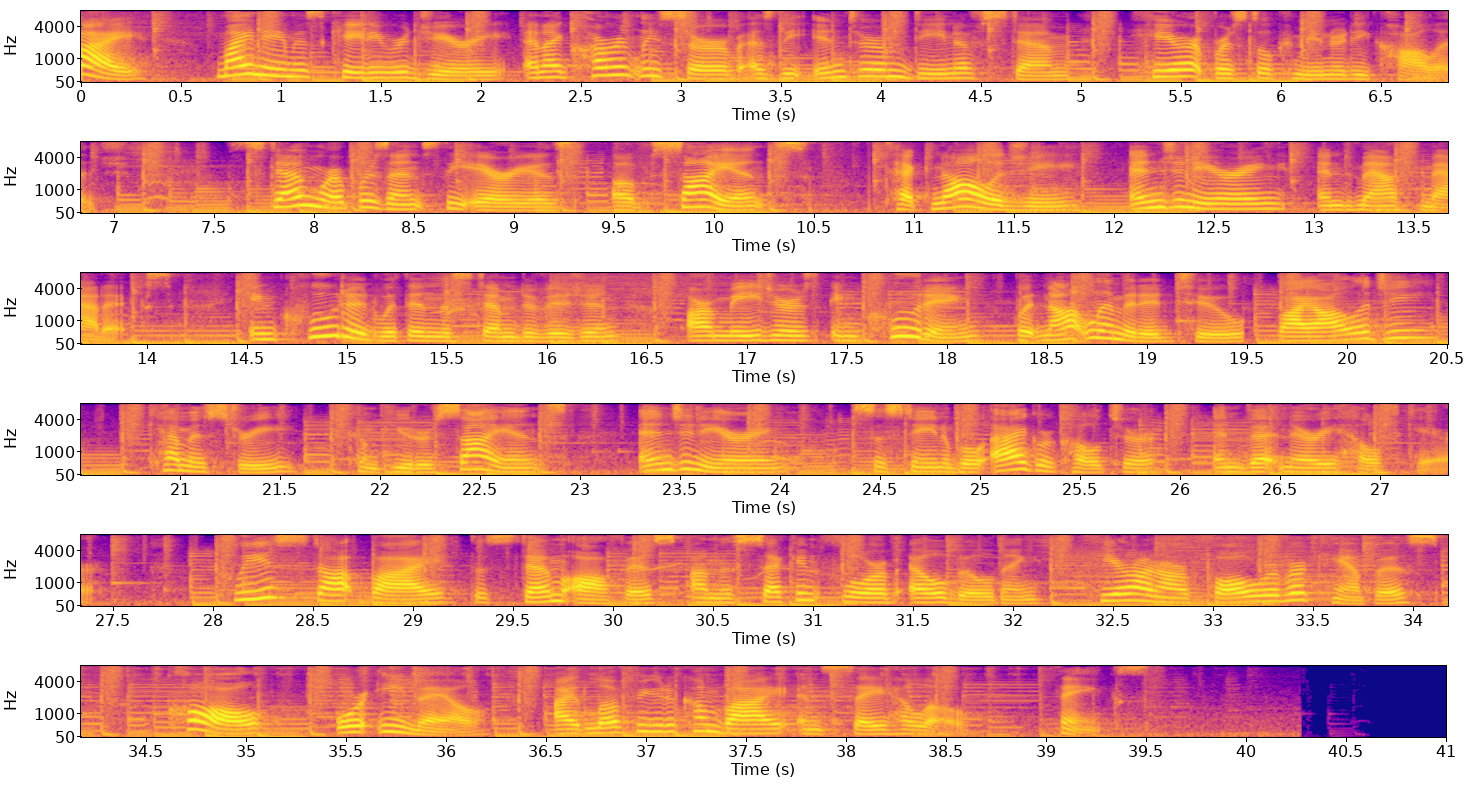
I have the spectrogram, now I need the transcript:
Hi, my name is Katie Ruggieri, and I currently serve as the Interim Dean of STEM here at Bristol Community College. STEM represents the areas of science, technology, engineering, and mathematics. Included within the STEM division are majors including, but not limited to, biology, chemistry, computer science, engineering, sustainable agriculture, and veterinary healthcare. Please stop by the STEM office on the second floor of L Building here on our Fall River campus, call or email. I'd love for you to come by and say hello. Thanks.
